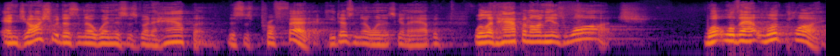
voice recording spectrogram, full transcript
And Joshua doesn't know when this is going to happen. This is prophetic. He doesn't know when it's going to happen. Will it happen on his watch? What will that look like?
